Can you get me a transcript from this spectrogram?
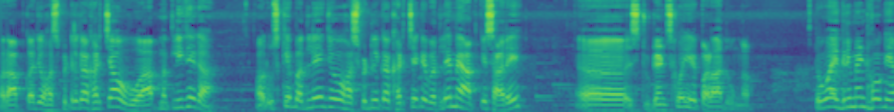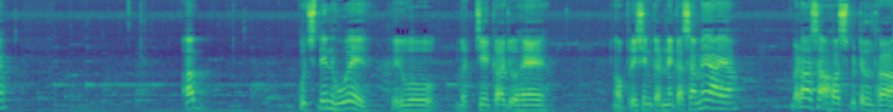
और आपका जो हॉस्पिटल का खर्चा हो, वो आप मत लीजिएगा। और उसके बदले जो हॉस्पिटल का खर्चे के बदले मैं आपके सारे स्टूडेंट्स को ये पढ़ा दूँगा। तो वो एग्रीमेंट हो गया। अब कुछ दिन हुए, फिर वो बच्चे का जो है ऑपरेशन करने का समय आया। बड़ा सा हॉस्पिटल था,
